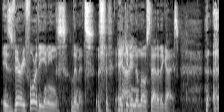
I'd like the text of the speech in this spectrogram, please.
is very for the innings limits and Yeah, getting I- the most out of the guys.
